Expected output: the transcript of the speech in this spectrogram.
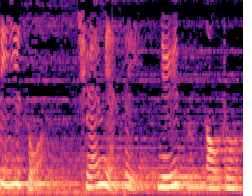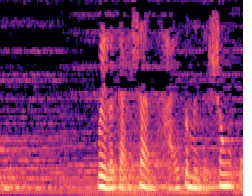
第一所全免费女子高中。为了改善孩子们的生活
